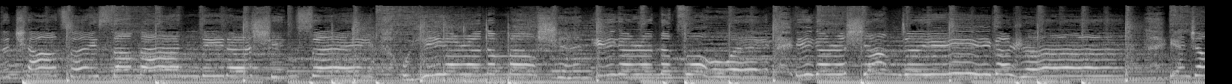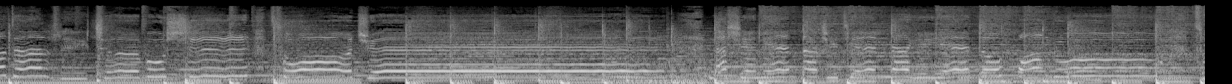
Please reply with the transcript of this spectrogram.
的憔悴？洒满地的心碎。我一个人想着一个人，眼角的泪，这不是错觉。那些年，那几天，那一夜，都恍如昨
